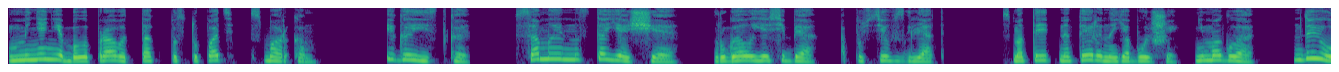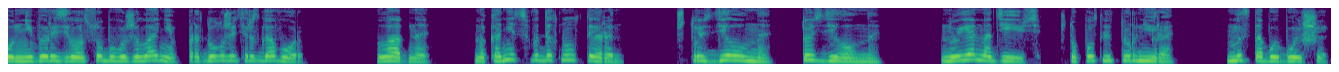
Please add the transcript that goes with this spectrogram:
У меня не было права так поступать с Марком. Эгоистка. Самая настоящая. Ругала я себя, опустив взгляд. Смотреть на Террена я больше не могла. Да и он не выразил особого желания продолжить разговор. Ладно, наконец выдохнул Террен. Что сделано, то сделано. Но я надеюсь, что после турнира мы с тобой больше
